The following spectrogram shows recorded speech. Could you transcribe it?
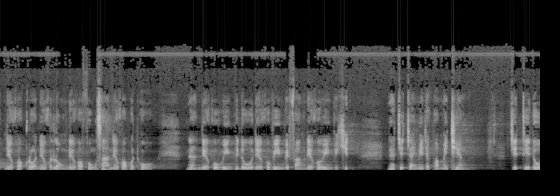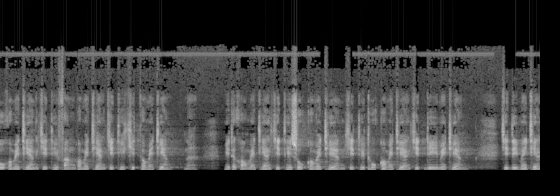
ภเดี๋ยวก็โกรธเดี๋ยวก็หลงเดี๋ยวก็ฟุ้งซ่านเดี๋ยวก็หดหู่นะเดี๋ยวก็วิ่งไปดู เดี๋ยวก็วิ่งไปฟัง เดี๋ยวก็วิ่งไปคิดเนี่ยจิตใจมีแต่ความไม่เที่ยง จิตที่ดูก็ไม่เที่ยง จิตที่ฟังก็ไม่เที่ยง จิตที่คิดก็ไม่เที่ยงนะ มีแต่ของไม่เที่ยง จิตที่สุขก็ไม่เที่ยง จิตที่ทุกข์ก็ไม่เที่ยง จิตดีไม่เที่ยง จิตดีไม่เที่ยง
